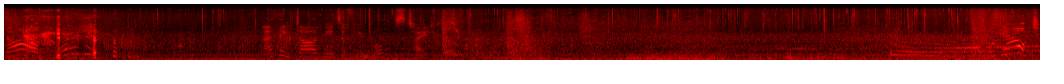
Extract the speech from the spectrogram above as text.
Dog, what are you? I think dog needs a few bolts tightened. Look out!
